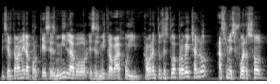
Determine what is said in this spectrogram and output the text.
de cierta manera, porque ese es mi labor, ese es mi trabajo y ahora entonces tú aprovechalo, haz un esfuerzo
